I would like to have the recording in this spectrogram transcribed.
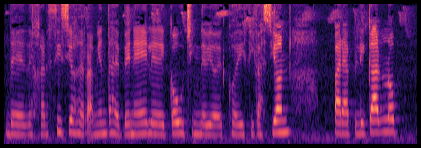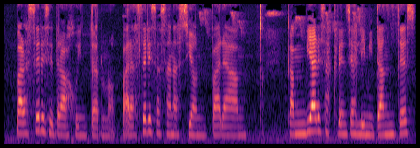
de, de, ejercicios, de herramientas de PNL, de coaching, de biodescodificación, para aplicarlo, para hacer ese trabajo interno, para hacer esa sanación, para mm, cambiar esas creencias limitantes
